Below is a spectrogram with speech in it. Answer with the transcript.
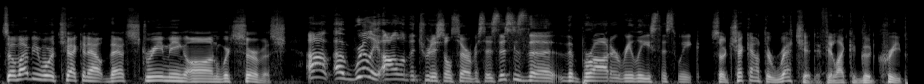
so it might be worth checking out. That's streaming on which service? Uh, uh, really, all of the traditional services. This is the the broader release this week. So check out The Wretched if you like a good creep.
